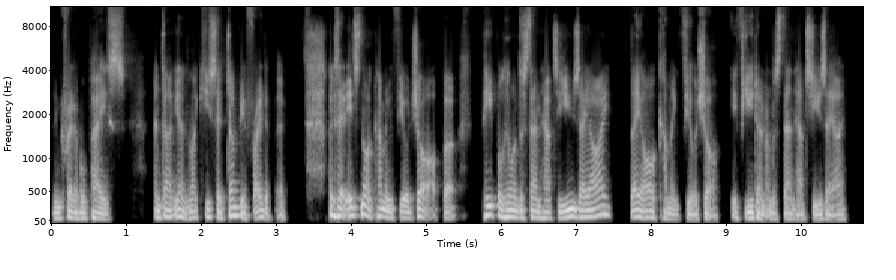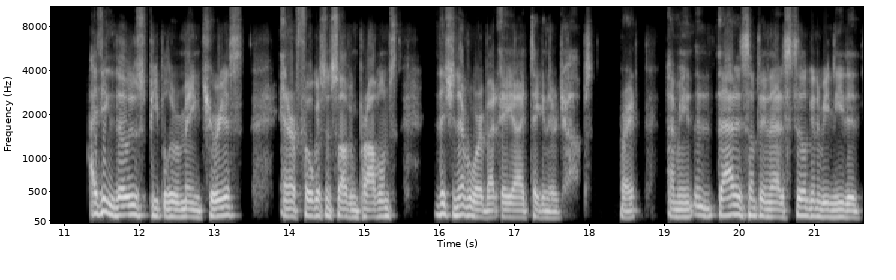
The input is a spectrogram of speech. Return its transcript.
incredible pace. And don't, yeah, like you said, don't be afraid of it. Like I said, it's not coming for your job, but people who understand how to use AI, they are coming for your job if you don't understand how to use AI. I think those people who remain curious and are focused on solving problems, they should never worry about AI taking their jobs right? I mean, that is something that is still going to be needed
